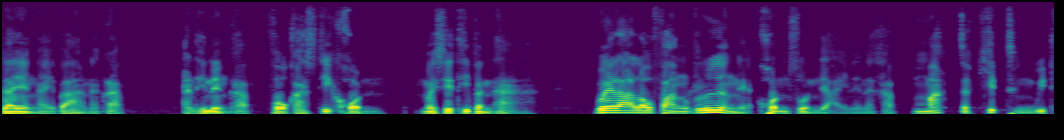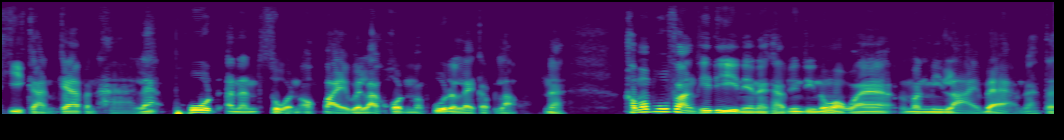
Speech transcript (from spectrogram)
ได้ยังไงบ้างนะครับ อันที่หนึ่งครับโฟกัสที่คนไม่ใช่ที่ปัญหา เวลาเราฟังเรื่องเนี่ยคนส่วนใหญ่เนี่ยนะครับ มักจะคิดถึงวิธีการแก้ปัญหา และพูดอันนั้นสวนออกไป เวลาคนมาพูดอะไรกับเรานะคำว่าผู้ฟังที่ดีเนี่ยนะครับ จริงๆต้องบอกว่ามันมีหลายแบบนะแต่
